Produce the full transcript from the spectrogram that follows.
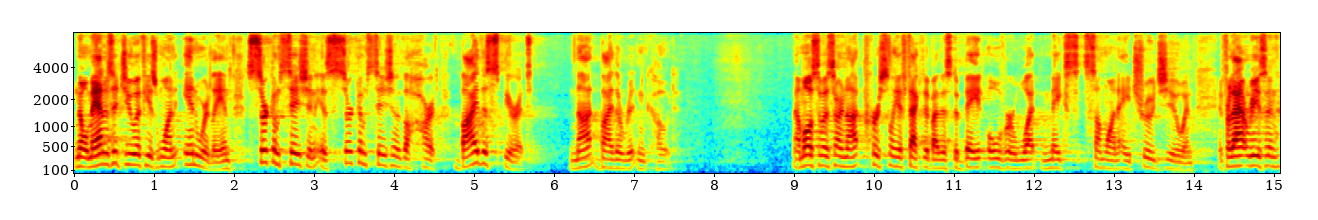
No, man is a Jew if he is one inwardly, and circumcision is circumcision of the heart by the Spirit, not by the written code. Now, most of us are not personally affected by this debate over what makes someone a true Jew. And, and for that reason,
